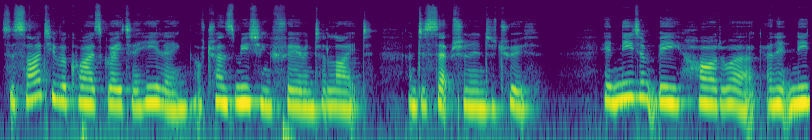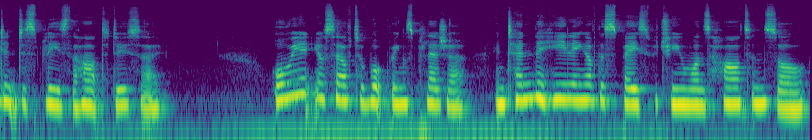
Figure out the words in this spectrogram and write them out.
Society requires greater healing, of transmuting fear into light and deception into truth. It needn't be hard work and it needn't displease the heart to do so. Orient yourself to what brings pleasure. Intend the healing of the space between one's heart and soul,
